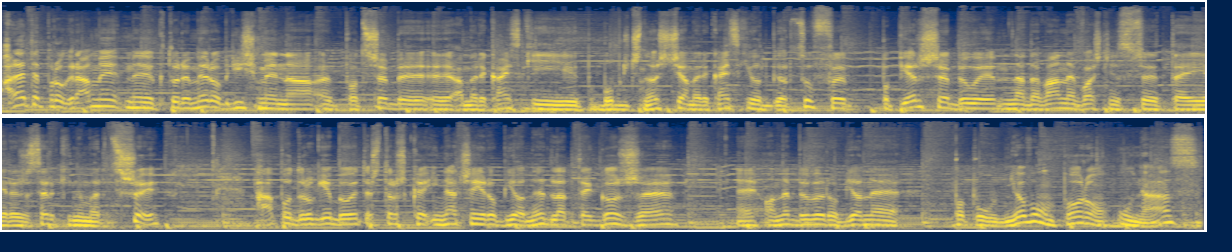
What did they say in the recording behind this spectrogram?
Ale te programy, które my robiliśmy na potrzeby y, amerykańskiej publiczności, amerykańskich odbiorców, y, po pierwsze były nadawane właśnie z tej reżyserki numer 3, a po drugie były też troszkę inaczej robione, dlatego że e, one były robione popołudniową porą u nas,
